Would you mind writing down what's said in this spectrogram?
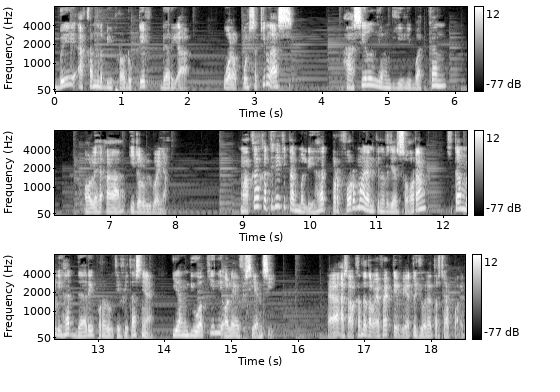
B akan lebih produktif dari A. Walaupun sekilas hasil yang dilibatkan oleh A itu lebih banyak. Maka ketika kita melihat performa dan kinerja seseorang, kita melihat dari produktivitasnya yang diwakili oleh efisiensi. Ya, asalkan tetap efektif ya, tujuannya tercapai.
